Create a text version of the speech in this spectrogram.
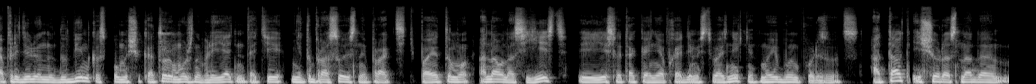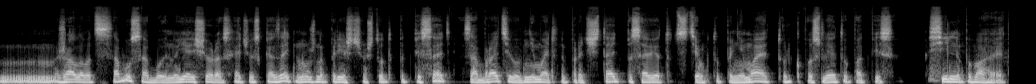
определенную дубинку, с помощью которой можно влиять на такие недобросовестные практики. Поэтому она у нас есть, и если такая необходимость возникнет, мы и будем пользоваться. А так, еще раз, надо жаловаться саму собой, но я еще раз хочу сказать, нужно прежде чем что-то подписать, забрать его, внимательно прочитать, посоветоваться с тем, кто понимает, только после этого подписывать. Сильно помогает.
